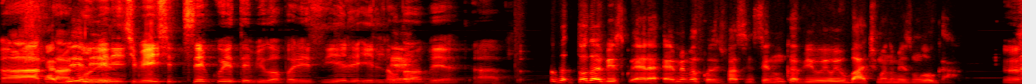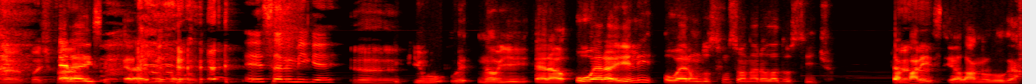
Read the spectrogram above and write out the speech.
Ah, tá. beleza. Convenientemente, sempre que o ET Bilu aparecia, ele, ele não É. tava perto. Ah. Toda, toda vez. Era, é a mesma coisa de falar assim: você nunca viu eu e o Batman no mesmo lugar. Aham, pode falar. Era isso, era a mesma coisa. Esse era o Miguel. Aham. que o, o- não, e era ou era ele ou era um dos funcionários lá do sítio que Aham. aparecia lá no lugar.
